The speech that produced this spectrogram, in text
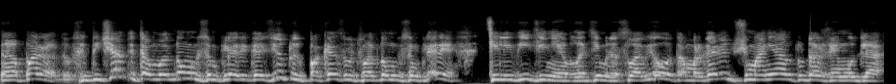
парадов. И печатать там в одном экземпляре газету и показывать в одном экземпляре телевидение Владимира Соловьева, там Маргариту Шиманян, туда же ему для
